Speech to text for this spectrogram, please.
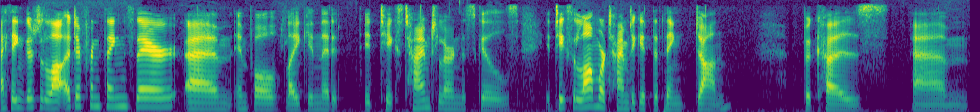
I think there's a lot of different things there um, involved, like in that it, it takes time to learn the skills. It takes a lot more time to get the thing done because Um,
